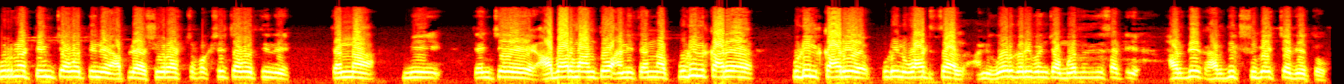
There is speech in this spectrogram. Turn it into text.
पूर्ण टीमच्या वतीने आपल्या शिवराष्ट्र पक्षाच्या वतीने त्यांना मी त्यांचे आभार मानतो आणि त्यांना पुढील कार्य पुढील कार्य पुढील वाटचाल आणि गोरगरिबांच्या मदतीसाठी हार्दिक हार्दिक शुभेच्छा देतो.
